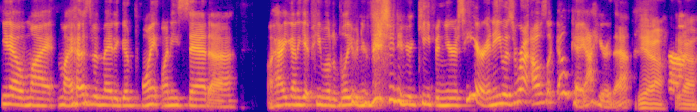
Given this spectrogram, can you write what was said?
you know my my husband made a good point when he said uh, well, how are you going to get people to believe in your vision if you're keeping yours here? And he was right. I was like okay i hear that. Yeah um, yeah.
